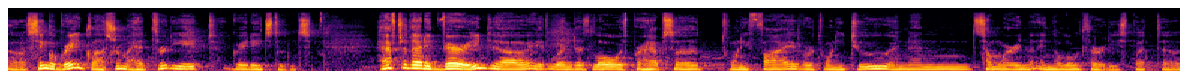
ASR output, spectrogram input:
uh, single grade classroom, I had 38 grade 8 students. After that, it varied. Uh, it went as low as perhaps uh, 25 or 22, and then somewhere in, in the low 30s. But uh,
